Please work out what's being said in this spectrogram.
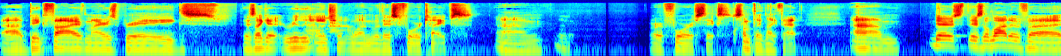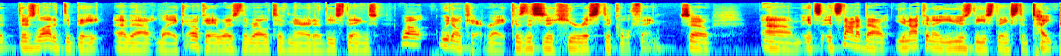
uh, Big Five, Myers Briggs. There's like a really ancient uh-huh. one where there's four types, um, mm. or four or six, something like that. Um, there's there's a lot of uh, there's a lot of debate about like okay what's the relative merit of these things? Well we don't care right? Because this is a heuristical thing. So um, it's it's not about you're not going to use these things to type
